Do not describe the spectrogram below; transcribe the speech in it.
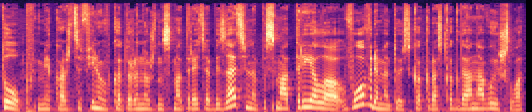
топ, мне кажется, фильмов, которые нужно смотреть обязательно, посмотрела вовремя, то есть как раз когда она вышла.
